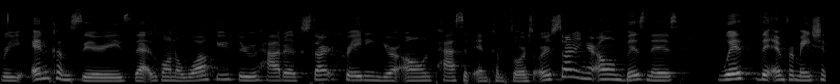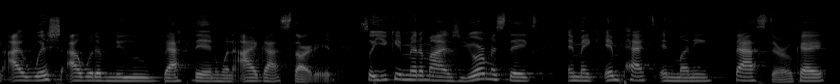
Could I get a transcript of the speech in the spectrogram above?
free income series that's going to walk you through how to start creating your own passive income source or starting your own business with the information I wish I would have knew back then when I got started. So you can minimize your mistakes and make impact in money faster, okay?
